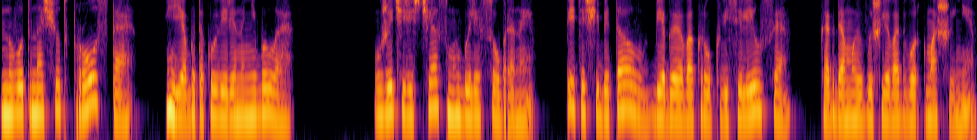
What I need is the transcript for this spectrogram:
но вот насчет просто я бы так уверена не была. Уже через час мы были собраны. Петя щебетал, бегая вокруг, веселился, когда мы вышли во двор к машине.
